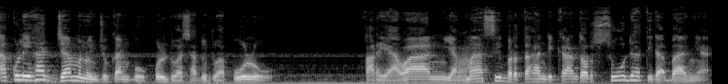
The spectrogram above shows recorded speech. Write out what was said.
Aku lihat jam menunjukkan pukul 21.20 Karyawan yang masih bertahan di kantor sudah tidak banyak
